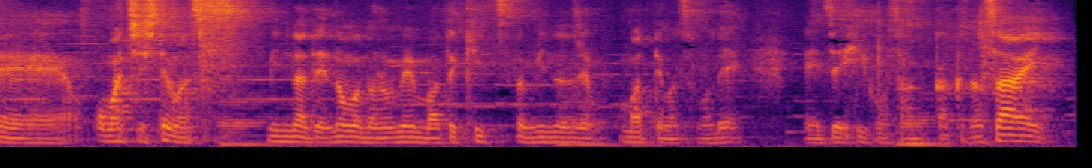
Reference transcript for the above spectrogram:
えー、お待ちしてます。みんなでノマドのメンバーとキッズとみんなで待ってますので、えー、ぜひご参加ください。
